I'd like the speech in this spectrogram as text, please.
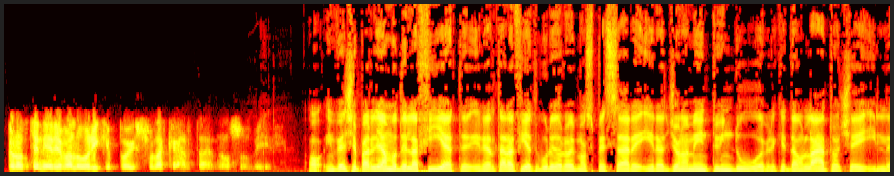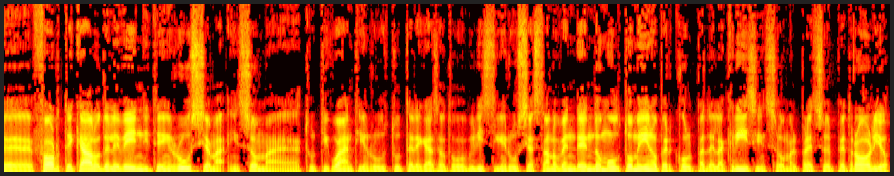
per ottenere valori che poi sulla carta non sono veri. Oh, invece parliamo della Fiat, in realtà la Fiat pure dovremmo spezzare il ragionamento in due, perché da un lato c'è il forte calo delle vendite in Russia, ma insomma eh, tutti quanti, in, tutte le case automobilistiche in Russia stanno vendendo molto meno per colpa della crisi, insomma il prezzo del petrolio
